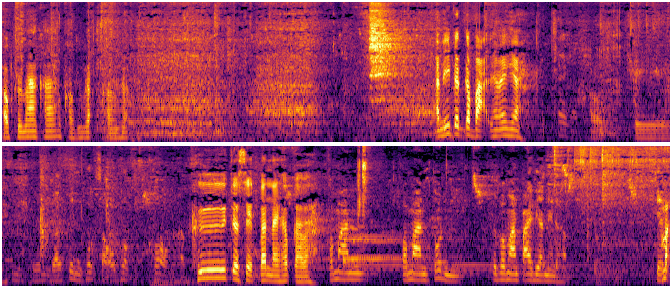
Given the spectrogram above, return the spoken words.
ขอบคุณมากครับขอบคุณครับขอบคุณครับ อันนี้เป็นกระบะใช่ไหมเฮียใช่ครับโอเคเดี๋ยวขึ้นพวกเสาพวกข้อกครับ คือจะเสร็จวันไหนครับกะวะประมาณประมาณต้นเป็นประมาณปลายเดือนนี่แหละครับเจ็ดไม่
